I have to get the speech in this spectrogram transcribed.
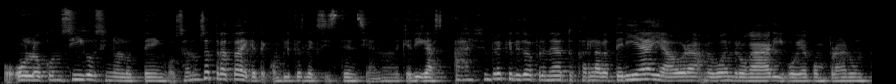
o, lo consigo si no lo tengo. O sea, no se trata de que te compliques la existencia, ¿no? De que digas, ay, siempre he querido aprender a tocar la batería y ahora me voy a endrogar y voy a comprar un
